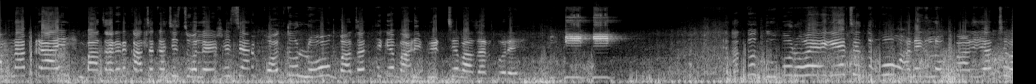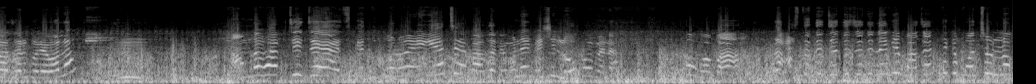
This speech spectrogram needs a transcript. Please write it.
আমরা প্রায় বাজারের কাছাকাছি চলে এসেছি আর কত লোক বাজার থেকে বাড়ি ফিরছে বাজার করে। এত দুপুর হয়ে গিয়েছে তবু অনেক লোক বাড়ি যাচ্ছে বাজার করে বলো? হুম আমরা ভাবছি যে আজকে দুপুর হয়ে গিয়েছে বাজারে মনে বেশি লোক হবে না। ও বাবা রাস্তাতে যেতে যেতে দেখি বাজার থেকে প্রচুর লোক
